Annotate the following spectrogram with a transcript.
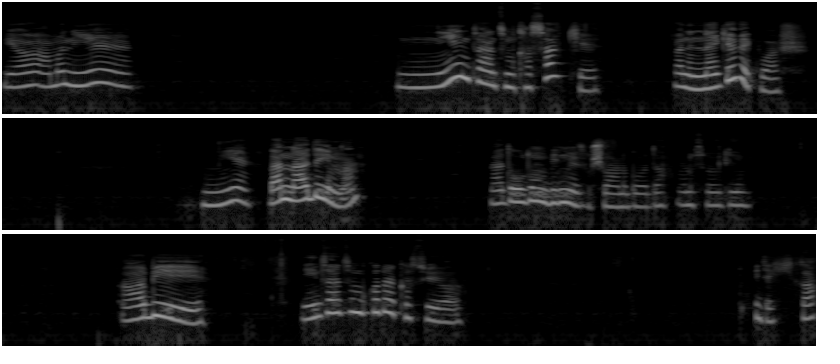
Ya ama niye? Niye internetim kasar ki? Yani ne gerek var? Niye? Ben neredeyim lan? Nerede olduğumu bilmiyorum şu an bu arada. Onu söyleyeyim. Abi. Niye internetim bu kadar kasıyor? Bir dakika.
